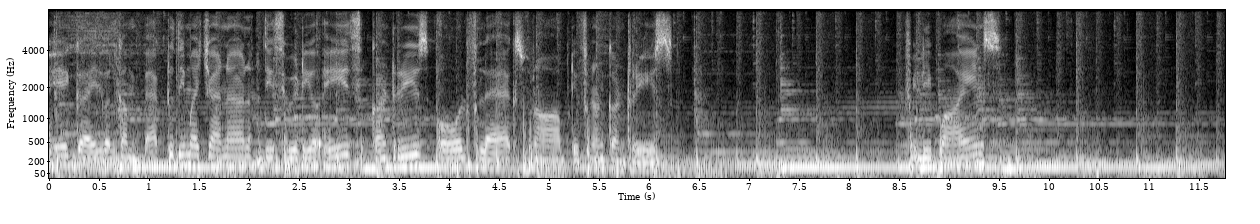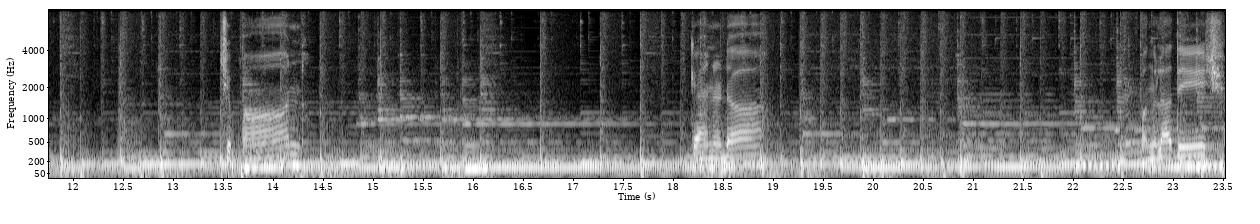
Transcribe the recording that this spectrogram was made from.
hey guys welcome back to the my channel. This video is countries old flags from different countries. Philippines japan canada bangladesh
